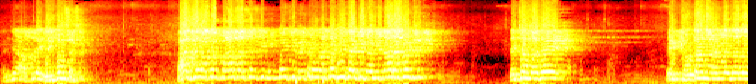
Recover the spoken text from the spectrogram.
म्हणजे आपल्या इगोसाठी आज जर आपण पाहत असेल की मुंबईची मेट्रो रखडली त्या ठिकाणी का रखडली? त्याच्यामध्ये एक छोटा मांडलं झालं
